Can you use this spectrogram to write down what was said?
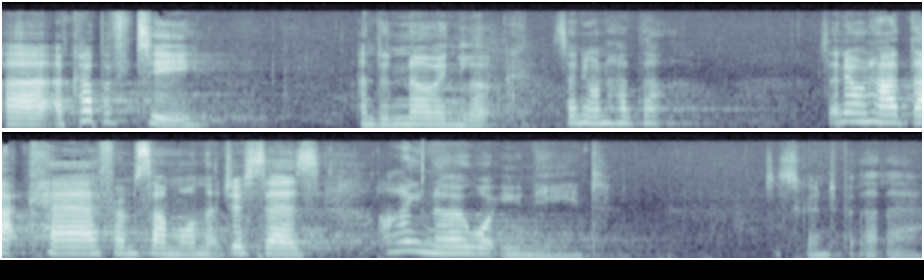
uh, a cup of tea and a knowing look. Has anyone had that? Has anyone had that care from someone that just says, "I know what you need"? Just going to put that there.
